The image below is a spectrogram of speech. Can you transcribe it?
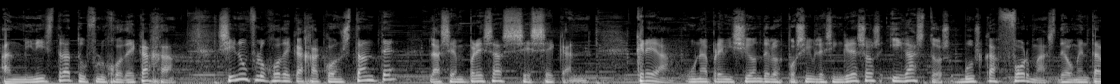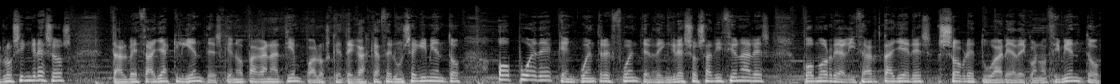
administra tu flujo de caja. Sin un flujo de caja constante, las empresas se secan. Crea una previsión de los posibles ingresos y gastos. Busca formas de aumentar los ingresos. Tal vez haya clientes que no pagan a tiempo a los que tengas que hacer un seguimiento o puede que encuentres fuentes de ingresos adicionales como realizar talleres sobre tu área de conocimiento.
